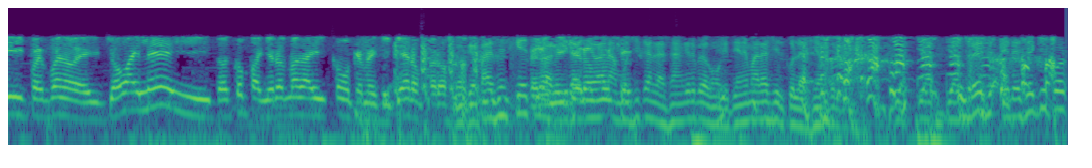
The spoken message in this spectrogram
y, pues bueno, eh, yo bailé y dos compañeros más ahí como que me siguieron, pero Lo que pasa es que Tibaquira lleva la mucho. música en la sangre, pero como que tiene mala circulación. porque- Y, y Andrés, en ese equipo,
